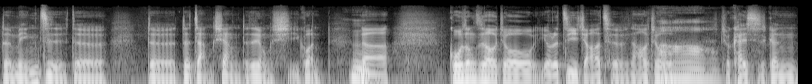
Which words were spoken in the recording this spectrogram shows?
的名字的的的长相的这种习惯，嗯，那国中之后就有了自己脚踏车，然后就，哦，就开始跟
